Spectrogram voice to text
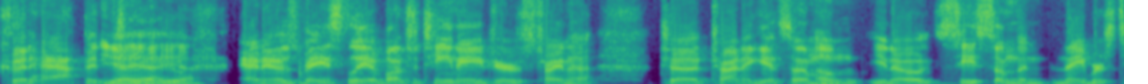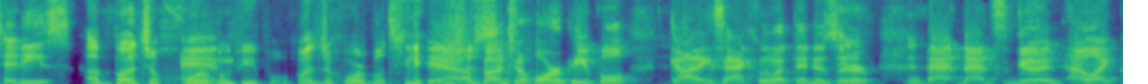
could happen Yeah, to yeah, you yeah. and it was basically a bunch of teenagers trying to to trying to get some Oh. you know see some of the neighbors titties A bunch of horrible And- people, a bunch of horrible teenagers. yeah, a bunch of horror people got exactly what they deserve. That that's good. I like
